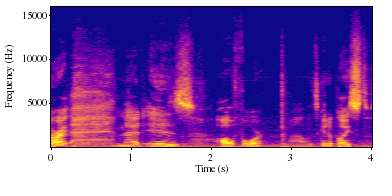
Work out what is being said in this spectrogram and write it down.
All right, and that is all four. Uh, let's get it placed.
